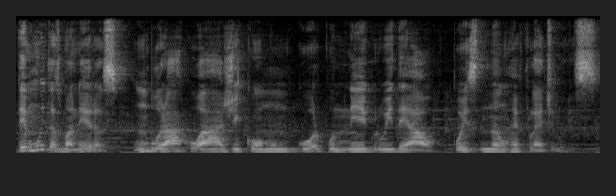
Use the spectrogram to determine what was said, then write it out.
De muitas maneiras, um buraco age como um corpo negro ideal, pois não reflete luz.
